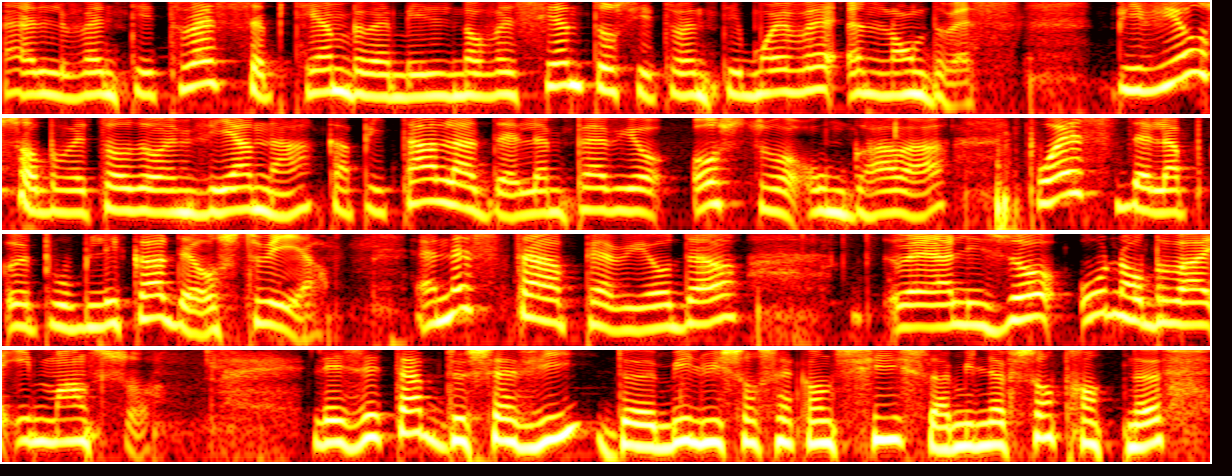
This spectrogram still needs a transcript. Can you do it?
el 23 de septiembre de 1939 en Londres. Vivió sobre todo en Viena, capital del Imperio Austro-Húngaro, pues de la República de Austria. En esta periodo réalisó una obra inmensa. Les étapes de sa vie, de 1856 à 1939,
